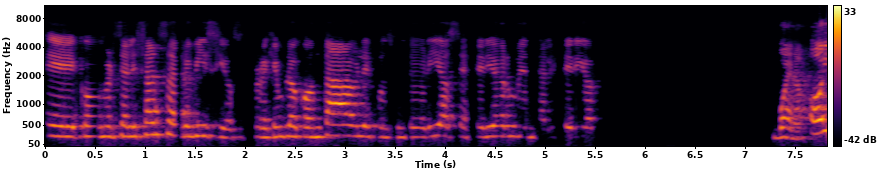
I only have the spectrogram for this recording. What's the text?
eh, comercializar servicios, por ejemplo, contables, consultoría, o sea, exteriormente, al exterior. Bueno, hoy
